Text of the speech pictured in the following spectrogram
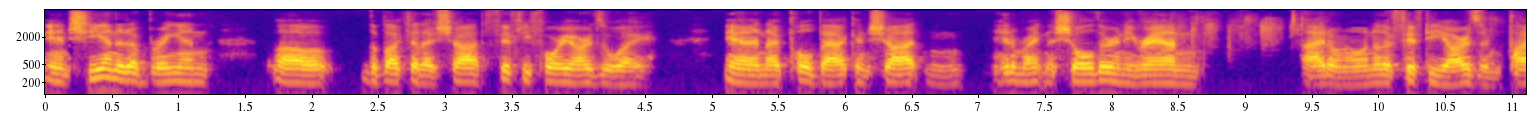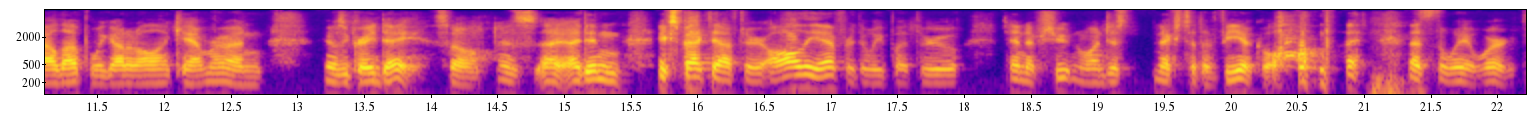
And she ended up bringing uh, the buck that I shot 54 yards away. And I pulled back and shot and hit him right in the shoulder and he ran I don't know, another 50 yards and piled up. We got it all on camera and it was a great day. So was, I, I didn't expect after all the effort that we put through to end up shooting one just next to the vehicle, but that's the way it worked.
